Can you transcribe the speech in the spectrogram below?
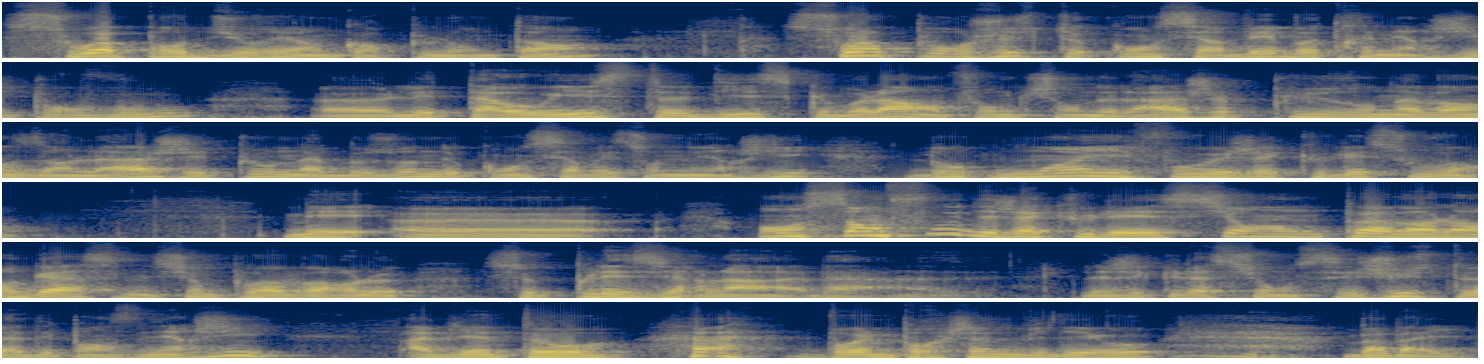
Soit pour durer encore plus longtemps, soit pour juste conserver votre énergie pour vous. Euh, les taoïstes disent que voilà, en fonction de l'âge, plus on avance dans l'âge et plus on a besoin de conserver son énergie, donc moins il faut éjaculer souvent. Mais euh, on s'en fout d'éjaculer. Si on peut avoir l'orgasme, si on peut avoir ce plaisir-là, eh ben, l'éjaculation, c'est juste la dépense d'énergie. À bientôt pour une prochaine vidéo. Bye bye.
